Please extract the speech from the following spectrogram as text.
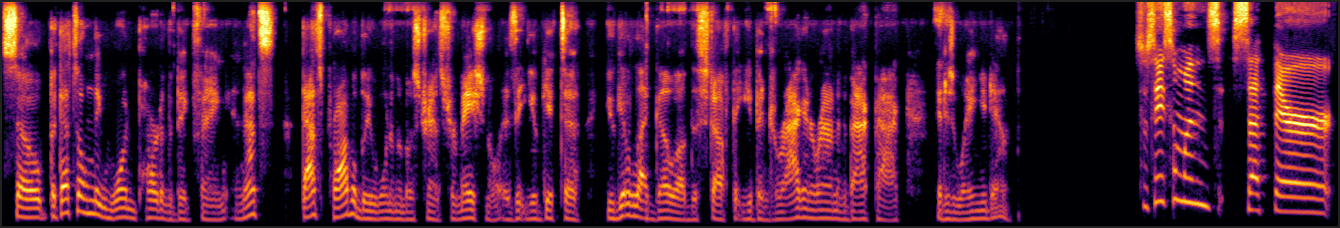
So, but that's only one part of the big thing, and that's that's probably one of the most transformational is that you get to you get to let go of the stuff that you've been dragging around in the backpack that is weighing you down. So, say someone's set their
